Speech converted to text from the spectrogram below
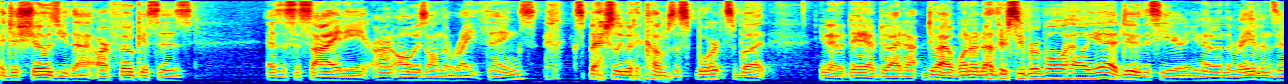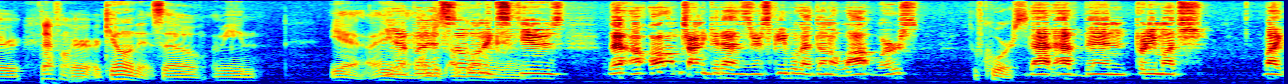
it just shows you that our focuses as a society aren't always on the right things, especially when it mm-hmm. comes to sports. But you know, damn, do I not do I want another Super Bowl? Hell yeah, I do this year. You know, and the Ravens are Definitely. are, are killing it. So I mean, yeah. Anyway, yeah, but I'm it's just, still I'm an to the Ravens. excuse. That all I'm trying to get at is there's people that done a lot worse Of course. that have been pretty much like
